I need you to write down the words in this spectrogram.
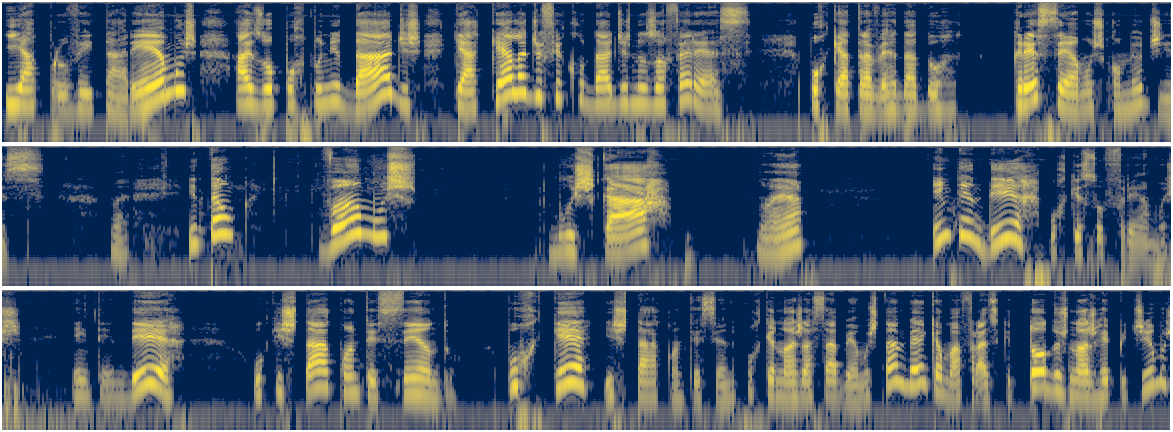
E aproveitaremos as oportunidades que aquela dificuldade nos oferece, porque através da dor crescemos, como eu disse. É? Então, vamos buscar não é? entender por que sofremos, entender o que está acontecendo, por que está acontecendo, porque nós já sabemos também, que é uma frase que todos nós repetimos,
